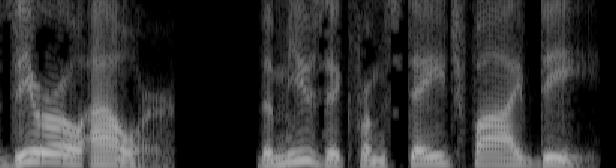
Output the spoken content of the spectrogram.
Zero Hour. The music from Stage 5D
